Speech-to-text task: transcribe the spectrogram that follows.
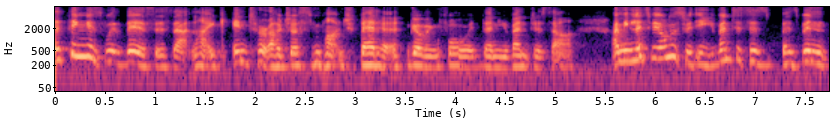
the thing is with this is that like Inter are just much better going forward than Juventus are. I mean, let's be honest with you, Juventus has has been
